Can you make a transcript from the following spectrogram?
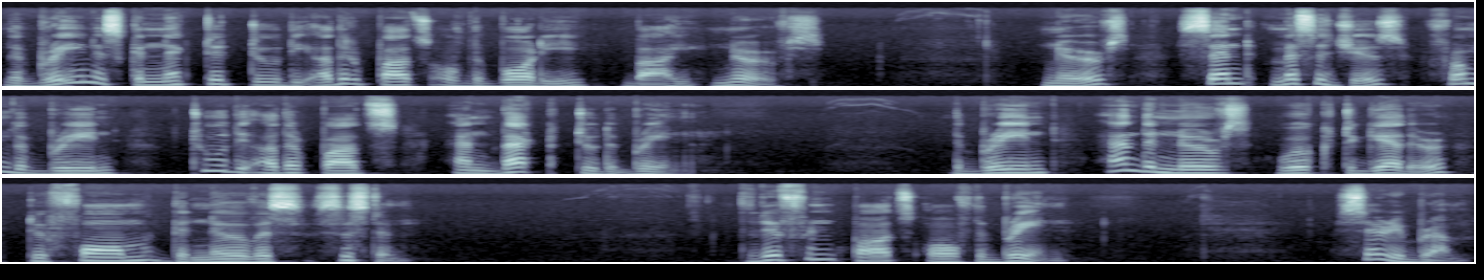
The brain is connected to the other parts of the body by nerves. Nerves send messages from the brain to the other parts and back to the brain. The brain and the nerves work together to form the nervous system. The different parts of the brain. Cerebrum.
